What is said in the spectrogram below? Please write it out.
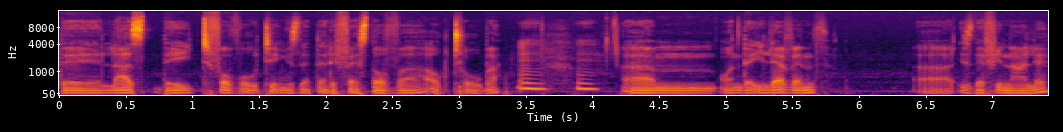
the last date for voting is the 31st of uh, October. Um, on the 11th uh, is the finale.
